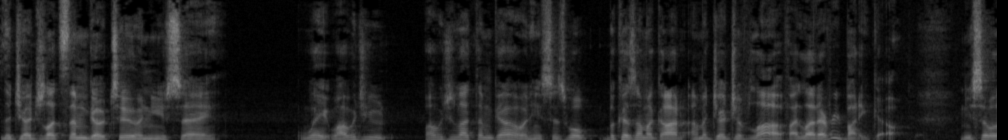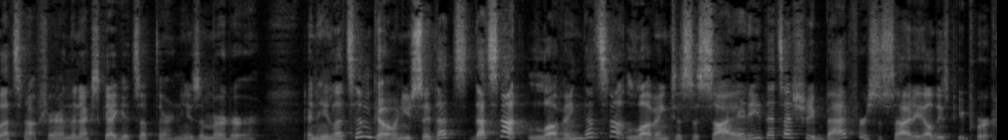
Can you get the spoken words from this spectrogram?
the judge lets them go too and you say, "Wait, why would you why would you let them go?" And he says, "Well, because I'm a god, I'm a judge of love. I let everybody go." And you say, "Well, that's not fair." And the next guy gets up there and he's a murderer and he lets him go and you say that's that's not loving that's not loving to society that's actually bad for society all these people are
